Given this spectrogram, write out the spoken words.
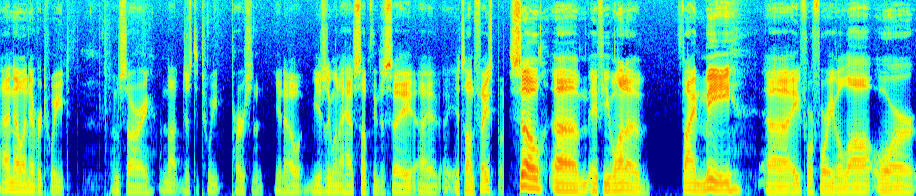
I know I never tweet. I'm sorry. I'm not just a tweet person. You know, usually when I have something to say, I, it's on Facebook. So um, if you want to find me, uh, 844 Evil Law, or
